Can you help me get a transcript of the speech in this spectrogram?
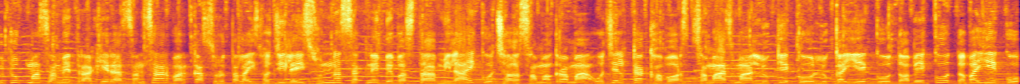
युट्युबमा समेत राखेर संसारभरका श्रोतालाई सजिलै सुन्न सक्ने व्यवस्था मिलाएको छ। समग्रमा ओजेलका खबर समाजमा लुकेको लुकाइएको दबेको दबाइएको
